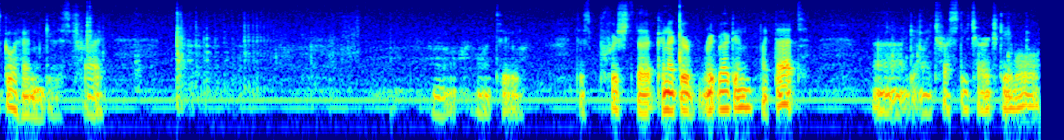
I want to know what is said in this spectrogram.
Let's go ahead and give this a try. Uh, I want to just push the connector right back in like that. Uh, get my trusty charge cable.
